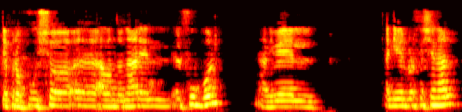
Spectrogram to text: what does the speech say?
que propuso eh, abandonar el, fútbol a nivel, a nivel profesional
